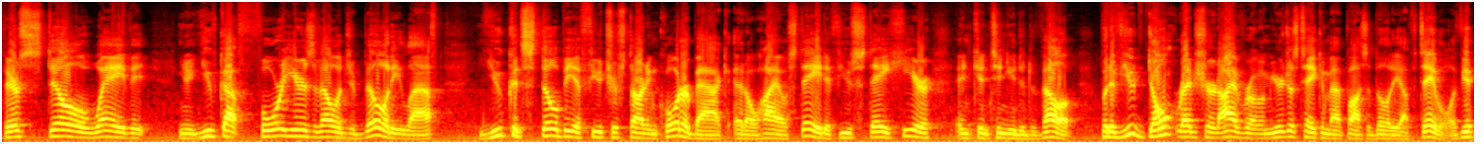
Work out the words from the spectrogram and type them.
There's still a way that you know you've got four years of eligibility left you could still be a future starting quarterback at Ohio State if you stay here and continue to develop. But if you don't redshirt either of them, you're just taking that possibility off the table. If you,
